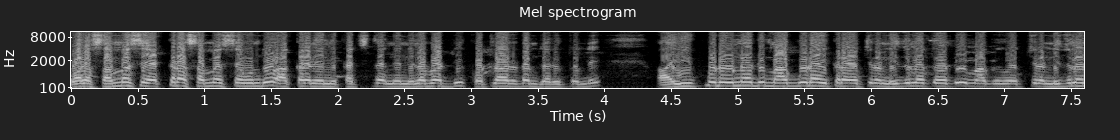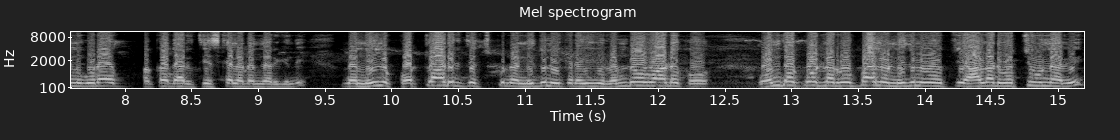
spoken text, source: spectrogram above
వాళ్ళ సమస్య ఎక్కడ సమస్య ఉందో అక్కడ నేను ఖచ్చితంగా నేను నిలబడి కొట్లాడటం జరుగుతుంది. ఆ ఇప్పుడు ఉన్నది మాకు కూడా ఇక్కడ వచ్చిన నిధులతోటి మాకు వచ్చిన నిధులను కూడా పక్కదారికి తీసుకెళ్ళడం జరిగింది. మేము నిధులు కొట్లాడికి తెచ్చుకున్న నిధులు ఇక్కడ ఈ రెండో వాడకు వంద కోట్ల రూపాయలు నిధులు వచ్చి ఆల్రెడీ వచ్చి ఉన్నవి.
